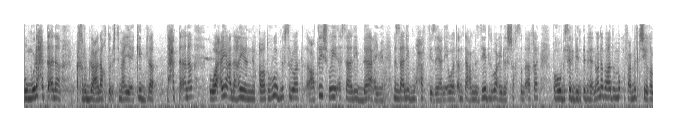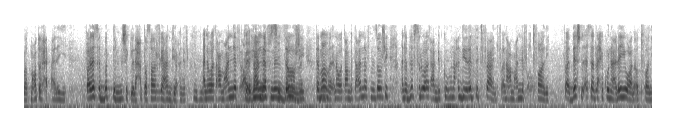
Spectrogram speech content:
هو مو لحتى أنا أخرب له علاقته الاجتماعية أكيد لا. لحتى أنا واعي على هي النقاط وهو بنفس الوقت أعطيه شوي أساليب داعمة أساليب محفزة. يعني وقت أنت عم تزيد الوعي للشخص الآخر فهو بصير بينتبه إنه أنا بهذا الموقف عملت شيء غلط معطوا الحق علي. فأنا سببت المشكلة لحتى صار في عندي عنف. أنا وقت عم عنف عم بتعنف من زوجي. تماما. أنا وقت عم بتعنف من زوجي. أنا بنفس الوقت عم بيكون عندي ردة فعل. فأنا عم عنف أطفالي. فقديش الأثر رح يكون علي وعلى أطفالي؟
